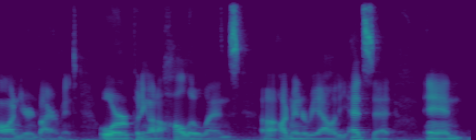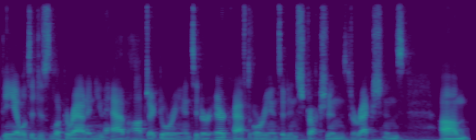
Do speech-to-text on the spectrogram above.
on your environment, or putting on a HoloLens uh, augmented reality headset and being able to just look around and you have object oriented or aircraft oriented instructions, directions. Um,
